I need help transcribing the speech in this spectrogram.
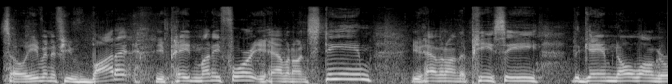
So even if you've bought it, you paid money for it, you have it on Steam, you have it on the PC, the game no longer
